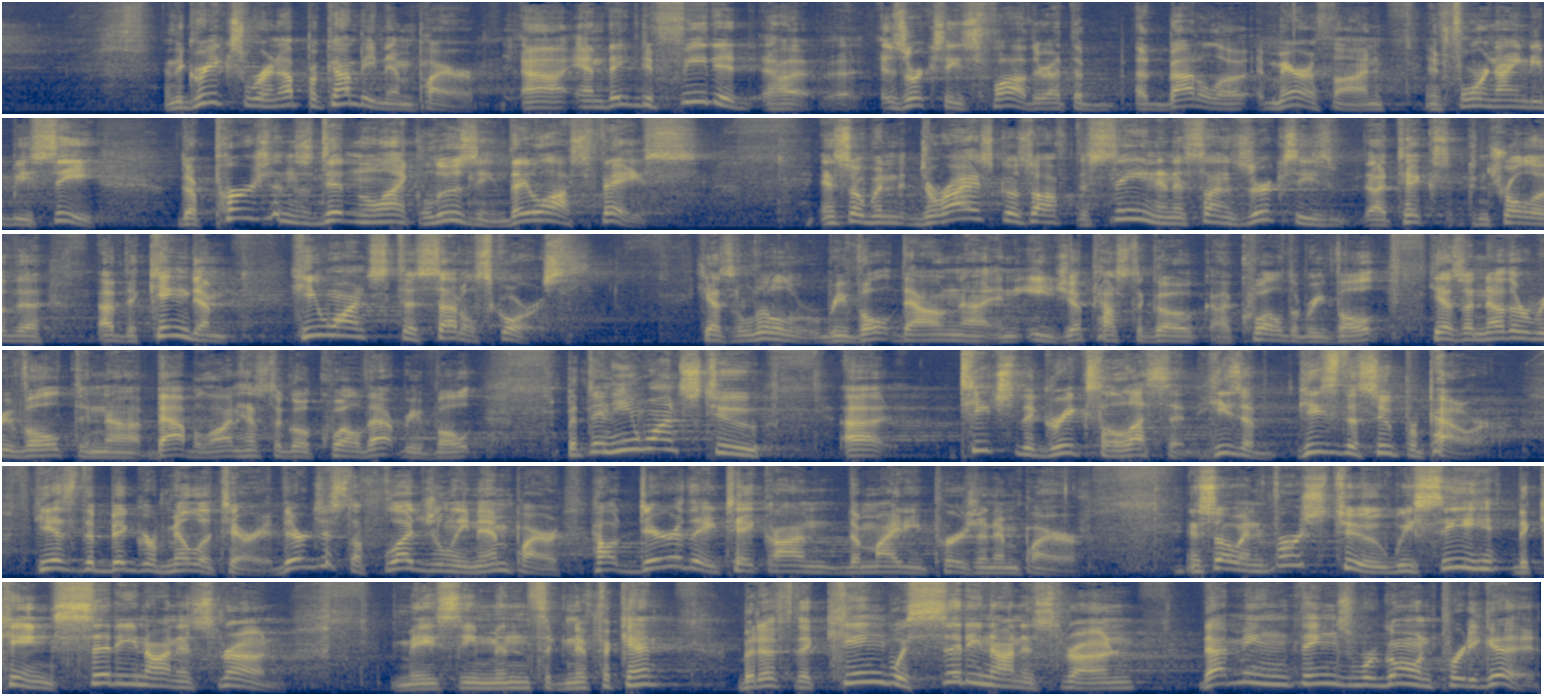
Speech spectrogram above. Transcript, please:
And the Greeks were an up and coming empire. Uh, and they defeated uh, Xerxes' father at the Battle of Marathon in 490 BC. The Persians didn't like losing, they lost face. And so when Darius goes off the scene and his son Xerxes uh, takes control of the, of the kingdom, he wants to settle scores. He has a little revolt down uh, in Egypt, has to go uh, quell the revolt. He has another revolt in uh, Babylon, has to go quell that revolt. But then he wants to uh, teach the Greeks a lesson. He's, a, he's the superpower. He has the bigger military. They're just a fledgling empire. How dare they take on the mighty Persian Empire? And so in verse 2, we see the king sitting on his throne may seem insignificant, but if the king was sitting on his throne, that means things were going pretty good.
